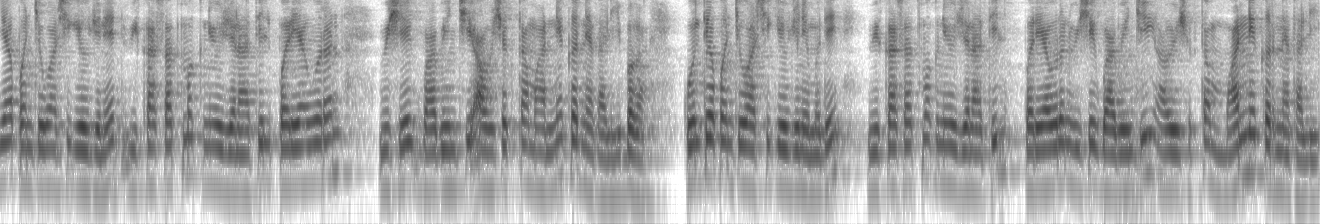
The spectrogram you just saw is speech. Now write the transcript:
या पंचवार्षिक योजनेत विकासात्मक नियोजनातील पर्यावरण विषयक बाबींची आवश्यकता मान्य करण्यात आली. बघा कोणत्या पंचवार्षिक योजनेमध्ये विकासात्मक नियोजनातील पर्यावरणविषयक बाबींची आवश्यकता मान्य करण्यात आली?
